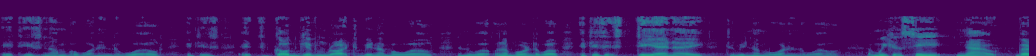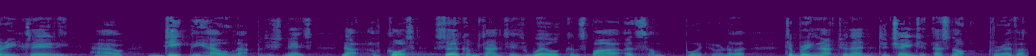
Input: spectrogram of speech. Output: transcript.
it is number one in the world. It is its God-given right to be number world in the world, number one in the world. It is its DNA to be number one in the world, and we can see now very clearly how deeply held that position is. Now, of course, circumstances will conspire at some point or another to bring that to an end, to change it. That's not forever,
